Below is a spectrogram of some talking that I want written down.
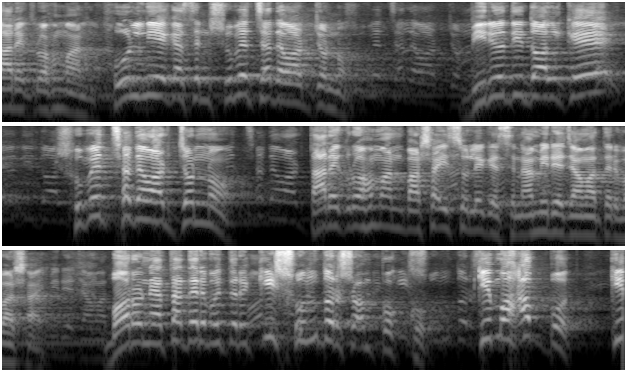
তারেক রহমান। ফুল নিয়ে গেছেন শুভেচ্ছা দেওয়ার জন্য। বিরোধী দলকে শুভেচ্ছা দেওয়ার জন্য তারেক রহমান বাসায় চলে গেছেন আমিরে জামাতের বাসায়। বড় নেতাদের ভিতরে কি সুন্দর সম্পর্ক, কি মহাব্বত, কি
